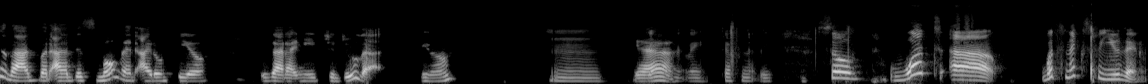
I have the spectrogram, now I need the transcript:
to that, but at this moment I don't feel that I need to do that, you know. Mm, yeah. Definitely, definitely. So what uh what's next for you then?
